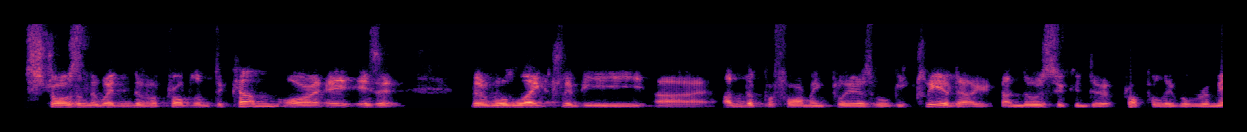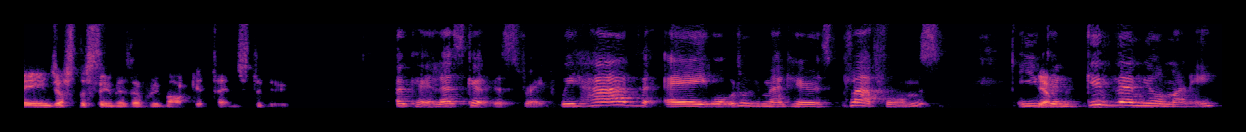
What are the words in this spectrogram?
straws in the wind of a problem to come, or is it there will likely be uh, underperforming players will be cleared out, and those who can do it properly will remain just the same as every market tends to do? Okay, let's get this straight. We have a what we're talking about here is platforms. You yep. can give them your money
